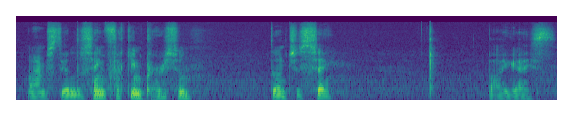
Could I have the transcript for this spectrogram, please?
But I'm still the same fucking person. Don't you say? Bye guys.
